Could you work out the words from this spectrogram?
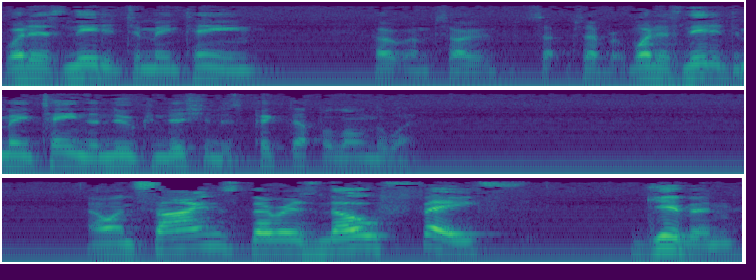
what is needed to maintain, oh, I'm sorry, separate, what is needed to maintain the new condition is picked up along the way. Now in signs, there is no faith given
